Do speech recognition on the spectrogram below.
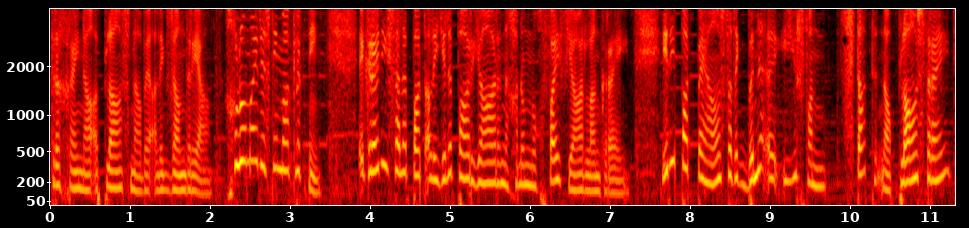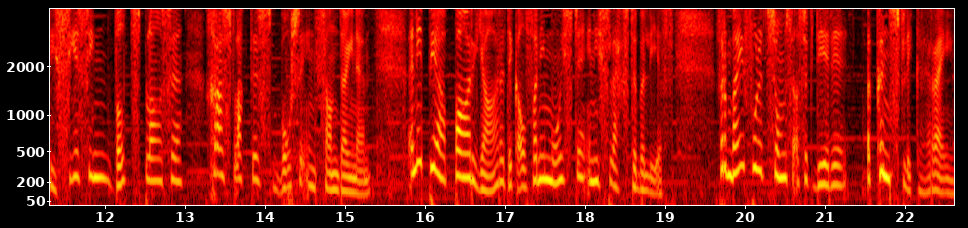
terugry na 'n plaas naby Alexandria. Glo my, dis nie maklik nie. Ek ry dieselfde pad al 'n hele paar jaar en gaan hom nog 5 jaar lank ry. Hierdie pad behels dat ek binne 'n uur van stad na plaas ry, die see sien, wildsplase, grasvlaktes, bosse en sandduine. In die paar jaar het ek al van die mooiste en die slegste beleef. Vir my voel dit soms asof deur 'n kunsfliek ry.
